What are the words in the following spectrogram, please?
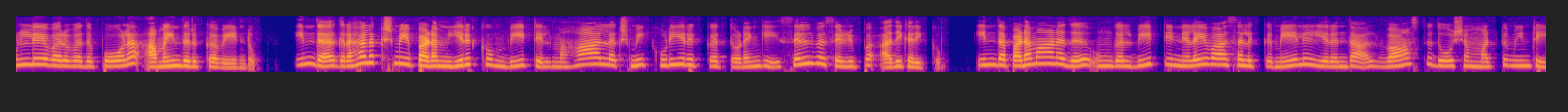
உள்ளே வருவது போல அமைந்திருக்க வேண்டும். இந்த கிரகலட்சுமி படம் இருக்கும் வீட்டில் மகாலட்சுமி குடியிருக்கத் தொடங்கி செல்வ செழிப்பு அதிகரிக்கும். இந்த படமானது உங்கள் வீட்டின் நிலைவாசலுக்கு மேலே இருந்தால் வாஸ்து தோஷம் மட்டுமின்றி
